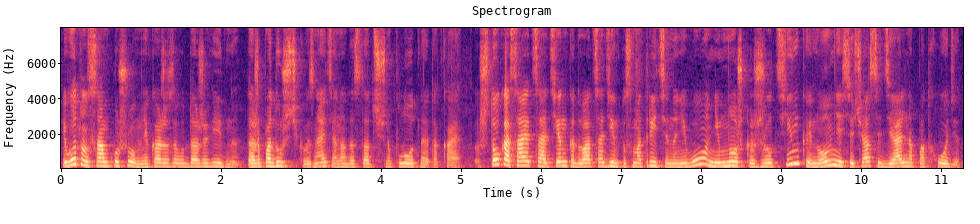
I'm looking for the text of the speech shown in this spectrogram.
И вот он сам кушон, мне кажется, вот даже видно. Даже подушечка, вы знаете, она достаточно плотная такая. Что касается оттенка 21, посмотрите на него, он немножко с желтинкой, но он мне сейчас идеально подходит.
